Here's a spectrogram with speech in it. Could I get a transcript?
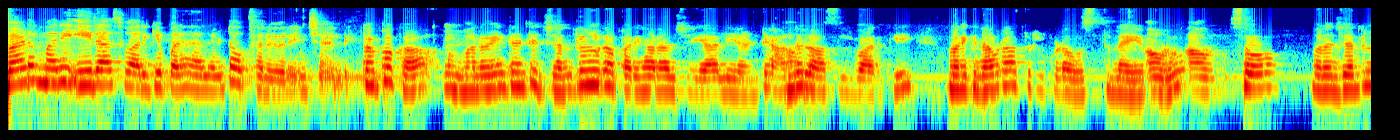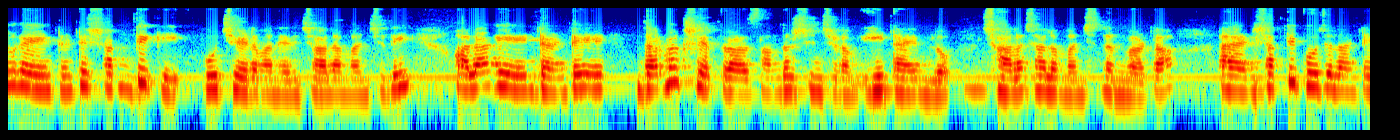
మేడం మరి ఈ రాశి వారికి పరిహారాలు అంటే ఒకసారి వివరించండి. తప్పక. మనం ఏంటంటే జనరల్గా పరిహారాలు చేయాలి అంటే అన్ని రాసుల వారికి మనకి నవరాత్రులు కూడా వస్తున్నాయి ఇప్పుడు. సో మనం జనరల్గా ఏంటంటే శక్తికి పూజ చేయడం అనేది చాలా మంచిది. అలాగే ఏంటంటే ధర్మక్షేత్రాలు సందర్శించడం ఈ టైంలో చాలా చాలా మంచిది అనమాట అండ్ శక్తి పూజలు అంటే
